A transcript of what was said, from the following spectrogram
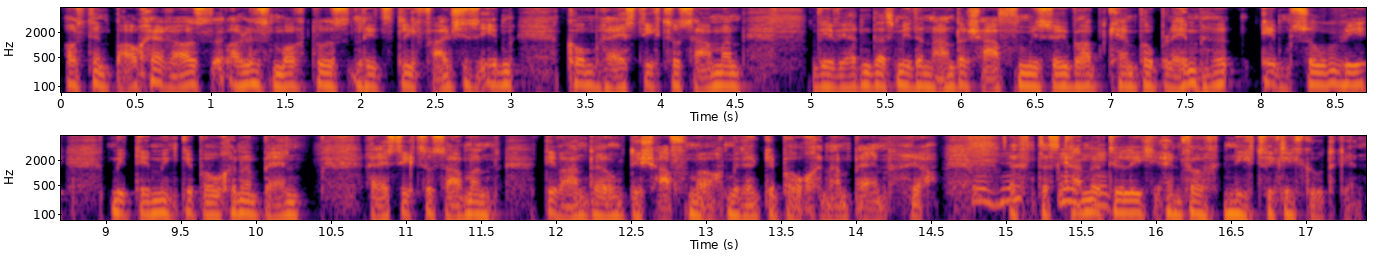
aus dem Bauch heraus alles macht, was letztlich falsch ist. Eben, komm, reiß dich zusammen. Wir werden das miteinander schaffen, ist ja überhaupt kein Problem. Ebenso wie mit dem mit gebrochenen Bein. Reiß dich zusammen, die Wanderung, die schaffen wir auch mit einem gebrochenen Bein. Ja, mhm. das kann mhm. natürlich einfach nicht wirklich gut gehen.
